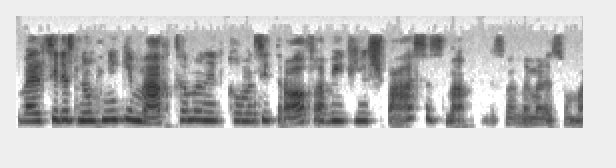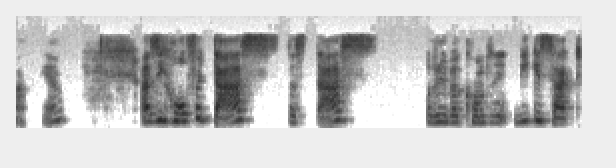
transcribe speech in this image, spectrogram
weil sie das noch nie gemacht haben und jetzt kommen sie drauf, aber wie viel Spaß das macht, wenn man das so macht. Ja? Also ich hoffe, dass, dass das rüberkommt. Wie gesagt,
